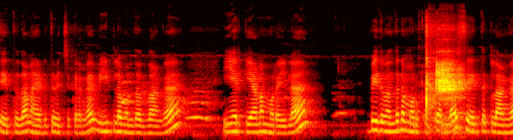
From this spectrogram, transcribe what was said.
சேர்த்து தான் நான் எடுத்து வச்சுக்கிறேங்க. வீட்டில் வந்தது தாங்க இயற்கையான முறையில். இப்போ இது வந்து நம்ம ஒரு குக்கரில் சேர்த்துக்கலாங்க.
